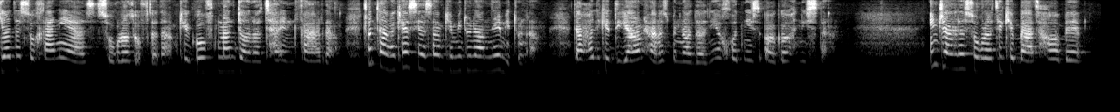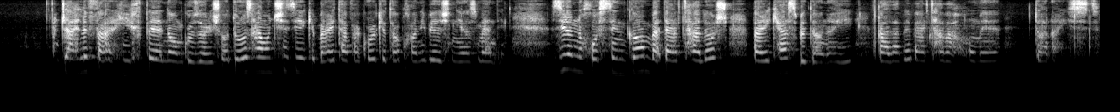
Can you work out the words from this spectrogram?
یاد سخنی از سقرات افتادم که گفت من داناترین فردم چون تنها کسی هستم که می‌دونم نمی‌دونم. در حالی که دیگران هنوز به نادانی خود نیز آگاه نیستن این جهل سقراطی که بعدها به جهل فرهیخته نامگذاری شد درست همون چیزیه که برای تفکر کتابخانی بهش نیازمندیم زیرا نخستین گام در تلاش برای کسب دانایی غلبه بر توهم دانایی است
